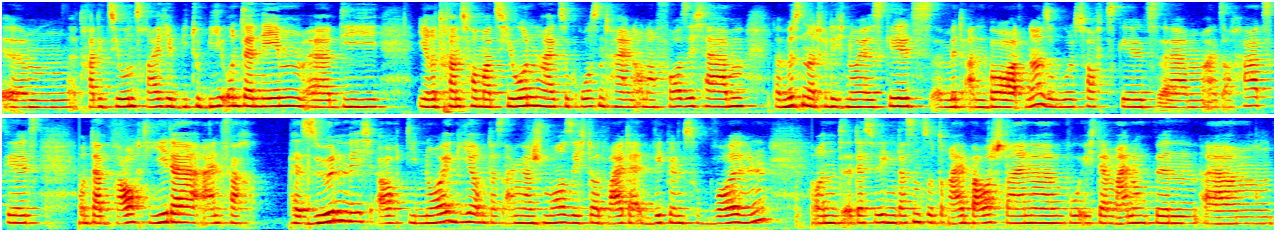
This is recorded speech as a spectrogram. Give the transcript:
ähm, traditionsreiche B2B-Unternehmen, äh, die ihre Transformation halt zu großen Teilen auch noch vor sich haben. Da müssen natürlich neue Skills äh, mit an Bord, ne? sowohl Soft Skills ähm, als auch Hard Skills. Und da braucht jeder einfach persönlich auch die Neugier und das Engagement, sich dort weiterentwickeln zu wollen. Und deswegen, das sind so drei Bausteine, wo ich der Meinung bin, ähm,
